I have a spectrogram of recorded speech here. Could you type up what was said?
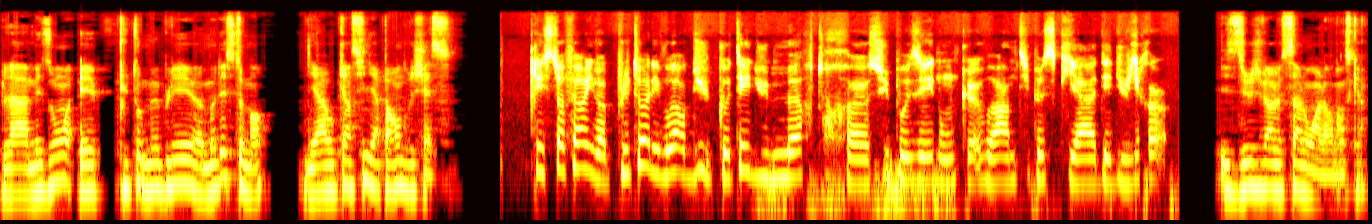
La maison est plutôt meublée euh, modestement. Il n'y a aucun signe apparent de richesse. Christopher, il va plutôt aller voir du côté du meurtre euh, supposé, donc euh, voir un petit peu ce qu'il y a à déduire. Il se dirige vers le salon alors dans ce cas.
